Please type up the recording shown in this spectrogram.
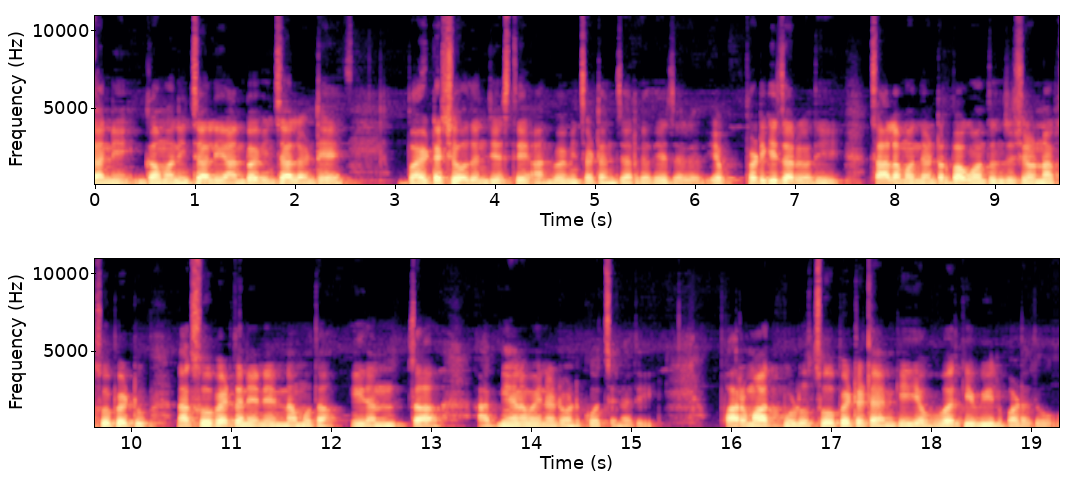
దాన్ని గమనించాలి అనుభవించాలంటే బయట శోధన చేస్తే అనుభవించటం జరగదే జరగదు. ఎప్పటికీ జరగదు. చాలామంది అంటారు భగవంతుని చూసిన నాకు చూపెట్టు నాకు చూపెడితేనే నేను నమ్ముతా. ఇదంతా అజ్ఞానమైనటువంటి క్వశ్చన్ అది. పరమాత్ముడు చూపెట్టడానికి ఎవ్వరికీ వీలు పడదు.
